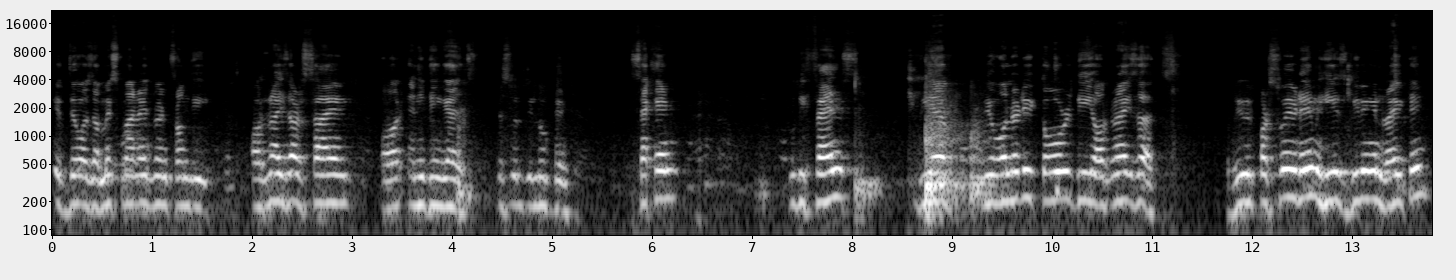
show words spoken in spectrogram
if there was a mismanagement from the organizer side or anything else. This will be looked into. Second, to the fans, we have we have already told the organizers we will persuade him. He is giving in writing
